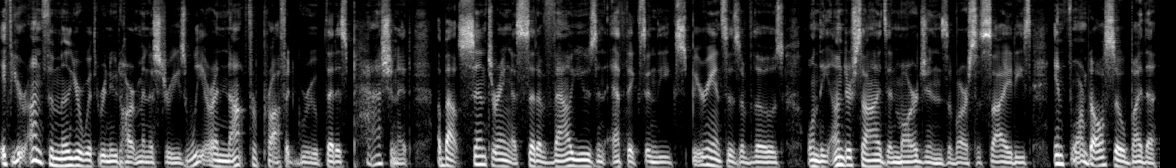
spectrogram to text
If you're unfamiliar with Renewed Heart Ministries, we are a not for profit group that is passionate about centering a set of values and ethics in the experiences of those on the undersides and margins of our society societies, informed also by the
